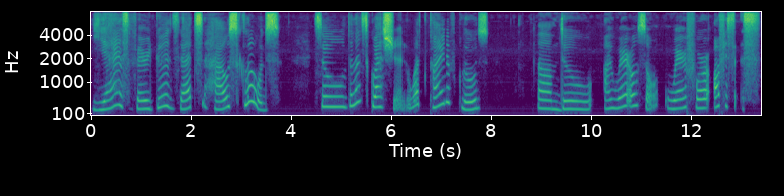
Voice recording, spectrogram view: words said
Yes, very good. That's house clothes. So the last question, what kind of clothes um do I wear also? Wear for offices?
